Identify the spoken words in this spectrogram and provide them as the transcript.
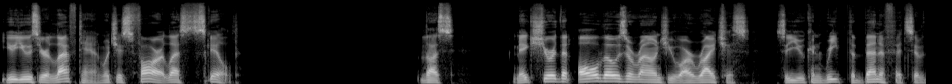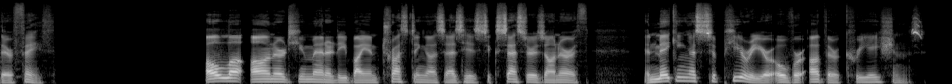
you use your left hand, which is far less skilled. Thus, Make sure that all those around you are righteous so you can reap the benefits of their faith. Allah honored humanity by entrusting us as His successors on earth and making us superior over other creations.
